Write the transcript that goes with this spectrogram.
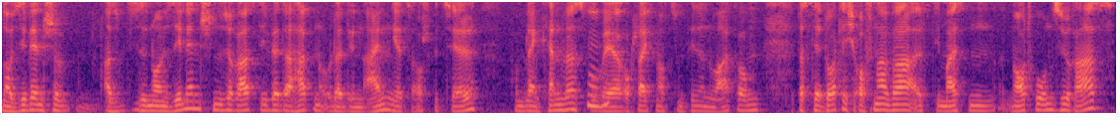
neuseeländische, also diese neuseeländischen Syrahs, die wir da hatten, oder den einen jetzt auch speziell vom Blank Canvas, wo wir ja auch gleich noch zum Pinot Noir kommen, dass der deutlich offener war als die meisten nordhohen Syrahs.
